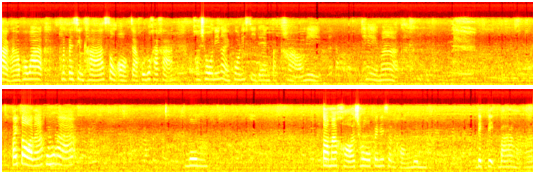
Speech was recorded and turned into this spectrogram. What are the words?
รั่งนะคะ เพราะว่า มันเป็นสินค้าส่งออกจากคุณลูกค้าค่ะขอโชว์นี้หน่อยโพลิสสีแดงตัดขาวนี่ เท่มาก ไปต่อนะคุณลูกค้า มุม ต่อมาขอโชว์เป็นในส่วนของมุมเด็กๆบ้าง อ่า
